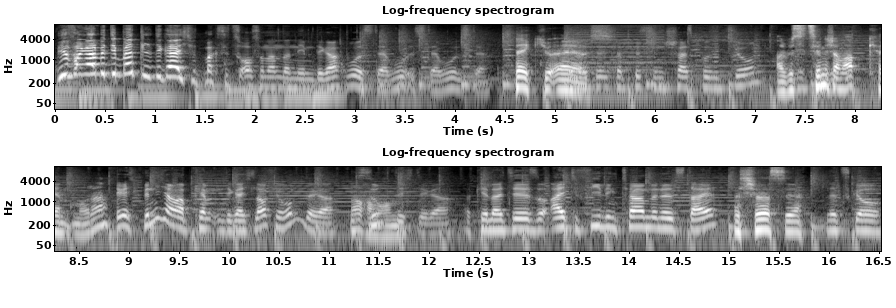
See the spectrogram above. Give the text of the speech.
wir fangen an mit dem Battle, Digga. Ich würde Max jetzt so auseinandernehmen, Digga. Wo ist der? Wo ist der? Wo ist der? Take your Okay, Leute, ass. ich hab ein bisschen scheiß Position. Aber du bist jetzt hier nicht am Abcampen, oder? Digga, ich bin nicht am Abcampen, Digga. Ich laufe hier rum, Digga. Ich Noch such dich, Digga. Okay, Leute, so alte Feeling Terminal Style. Ich schwör's dir. Let's go.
